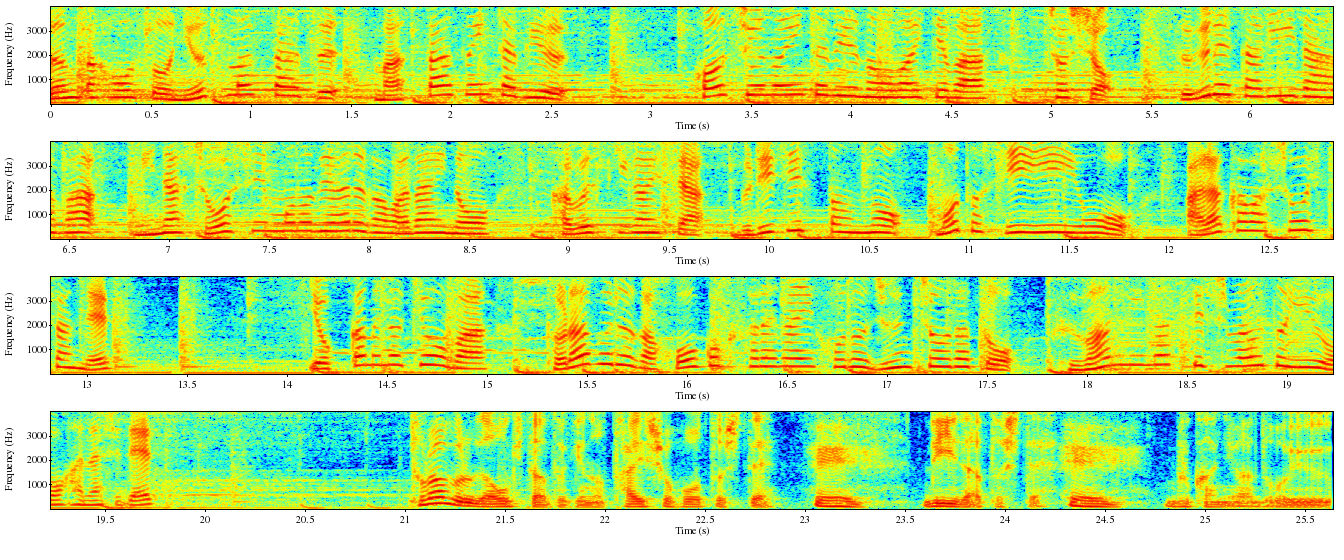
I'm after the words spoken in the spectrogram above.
文化放送ニュースマスターズマスターズインタビュー。今週のインタビューのお相手は著書優れたリーダーは皆小心者であるが話題の株式会社ブリヂストンの元 CEO 荒川翔志さんです。4日目の今日はトラブルが報告されないほど順調だと不安になってしまうというお話です。トラブルが起きた時の対処法として、ええ、リーダーとして、ええ、部下にはどういう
